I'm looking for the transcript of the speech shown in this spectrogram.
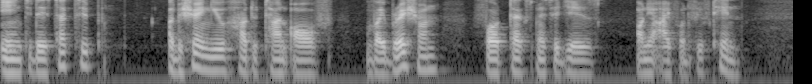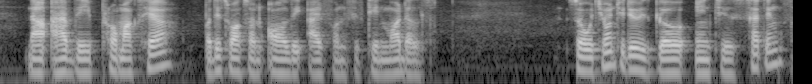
In today's tech tip, I'll be showing you how to turn off vibration for text messages on your iPhone 15. Now I have the Pro Max here, but this works on all the iPhone 15 models. So what you want to do is go into settings.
